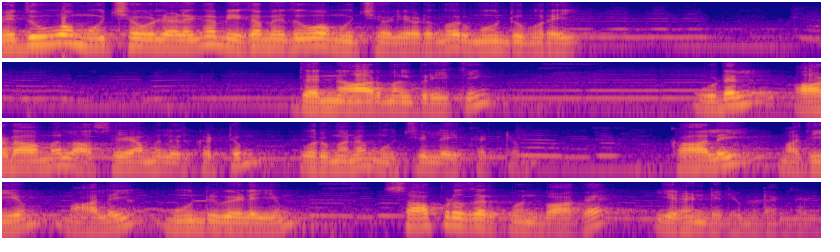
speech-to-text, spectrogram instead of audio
மெதுவாக மூச்சை உள்ளழுங்க மிக மெதுவாக மூச்சை வெளியிடுங்க ஒரு மூன்று முறை. தென் நார்மல் பிரீத்திங் உடல் ஆடாமல் அசையாமல் இருக்கட்டும். ஒரு மன மூச்சில் இருக்கட்டும் காலை மதியம் மாலை மூன்று வேளையும் சாப்பிடுவதற்கு முன்பாக இரண்டு நிமிடங்கள்.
